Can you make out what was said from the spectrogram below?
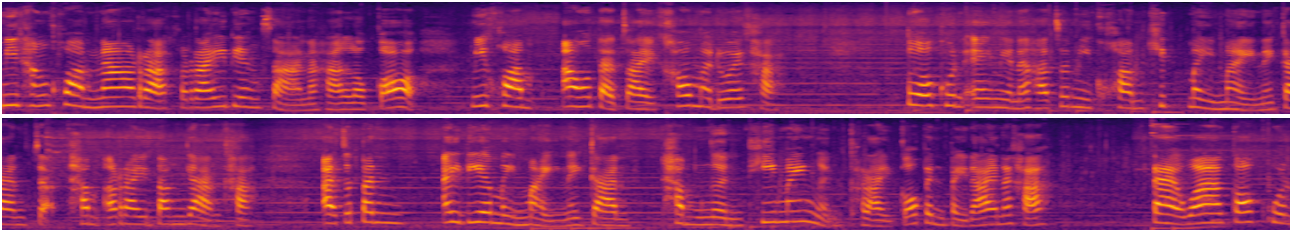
มีทั้งความน่ารักไร้เดียงสานะคะ แล้วก็มีความเอาแต่ใจเข้ามาด้วยค่ะ ตัวคุณเองเนี่ยนะคะจะมีความคิดใหม่ ๆ ในการจะทำอะไรบางอย่างค่ะ อาจจะเป็นไอเดียใหม่ ๆ ในการทำเงินที่ไม่เหมือนใครก็เป็นไปได้นะคะ แต่ว่าก็ควร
